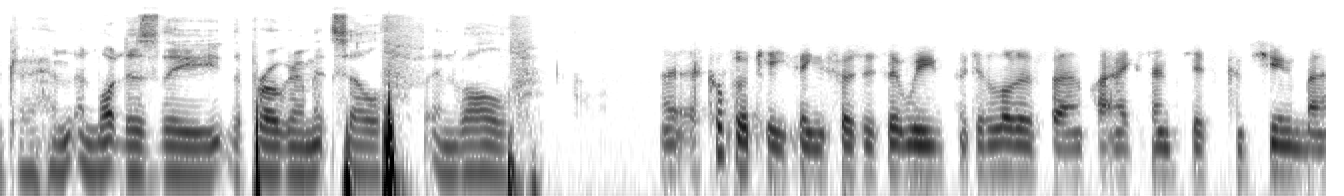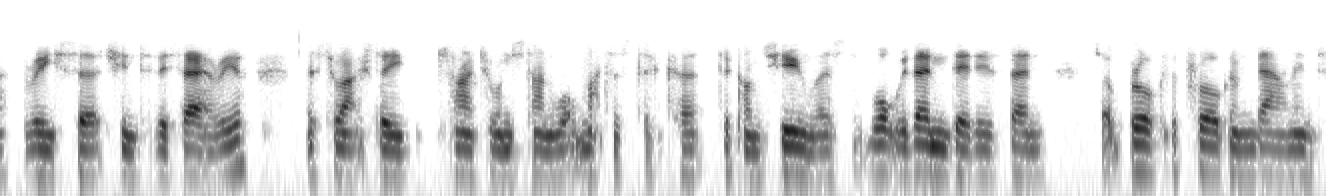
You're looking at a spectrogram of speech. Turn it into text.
Okay, and, and what does the, the program itself involve? a couple of key things for us is that we did a lot of uh, quite an extensive consumer research into this area as to actually try to understand what matters to, to consumers. What we then did is then sort of broke the program down into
